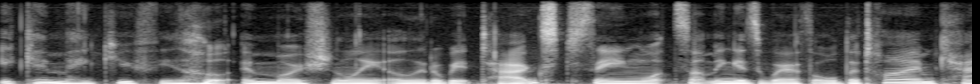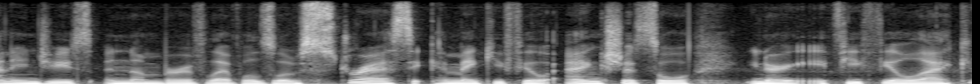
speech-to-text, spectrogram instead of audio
it can make you feel emotionally a little bit taxed. Seeing what something is worth all the time can induce a number of levels of stress. It can make you feel anxious, or, you know, if you feel like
